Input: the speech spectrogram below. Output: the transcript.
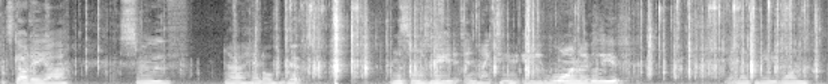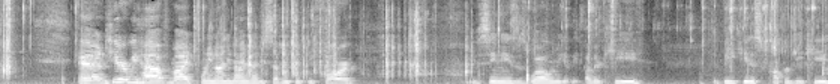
It's got a uh, smooth uh, handle grip. And this one was made in 1981, I believe. Yeah, 1981. And here we have my 2099 9754. You've seen these as well. Let me get the other key. The B key, this proper B key.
